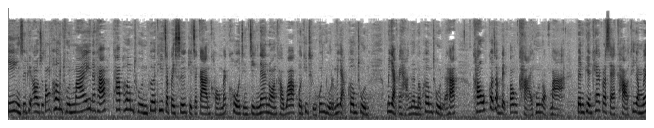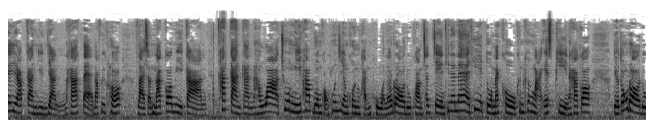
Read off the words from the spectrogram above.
ริง ๆ CPO จะต้องเพิ่มทุนไหมนะคะ ถ้าเพิ่มทุนเพื่อที่จะไปซื้อกิจการของแมคโครจริง ๆ แน่นอนค่ะว่าคนที่ถือหุ้นอยู่แล้วไม่อยากเพิ่มทุน ไม่อยากไปหาเงินมาเพิ่มทุนนะคะเขาก็จำเป็นต้องขายหุ้นออกมา เป็นเพียงแค่กระแสข่าวที่ยังไม่ได้รับการยืนยันนะคะ แต่นักวิเคราะห์หลายสำนักก็มีการคาดการณ์กันนะคะว่าช่วงนี้ภาพรวมของหุ้นจะยังคงผันผวน แล้วรอดูความชัดเจนที่แน่ ๆ ที่ตัวแมคโครขึ้นเครื่องหมาย SP นะคะก็เดี๋ยวต้องรอดู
